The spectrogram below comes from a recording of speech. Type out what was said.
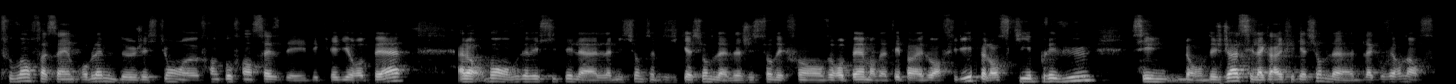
souvent face à un problème de gestion euh, franco-française des, crédits européens. Alors, bon, vous avez cité la, mission de simplification de la, gestion des fonds européens mandatée par Édouard Philippe. Alors, ce qui est prévu, c'est une, bon, déjà, c'est la clarification de la, gouvernance.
